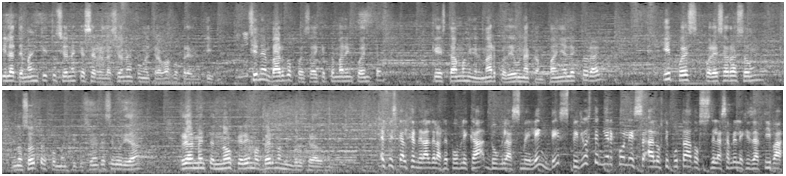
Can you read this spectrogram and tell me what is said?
y las demás instituciones que se relacionan con el trabajo preventivo. Sin embargo, pues hay que tomar en cuenta que estamos en el marco de una campaña electoral y pues por esa razón nosotros como instituciones de seguridad realmente no queremos vernos involucrados en ello. El fiscal general de la República, Douglas Meléndez, pidió este miércoles a los diputados de la Asamblea Legislativa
